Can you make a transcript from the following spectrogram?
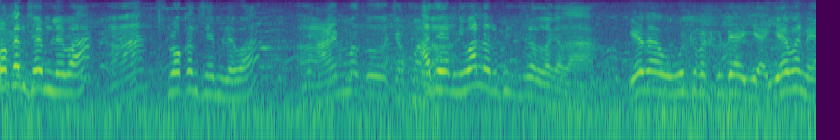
స్లోకన్స్ ఏం లేవా? స్లోకన్స్ ఏం లేవా? ఆయమ్మకు చెప్పాలి? అదే నివాళులు అర్పించాలి కదా? ఏదో ఊరికి పెట్టుకుంటే ఏమని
